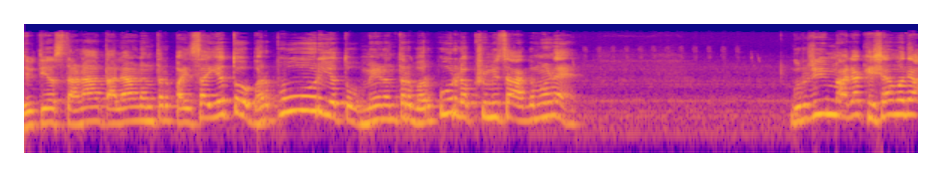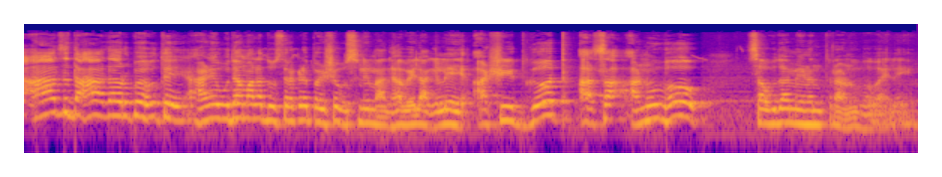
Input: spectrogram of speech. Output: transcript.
द्वितीय स्थानात आल्यानंतर पैसा येतो भरपूर येतो. मे नंतर भरपूर लक्ष्मीचं आगमन आहे. गुरुजी माझ्या खिशामध्ये आज दहा हजार रुपये होते आणि उद्या मला दुसऱ्याकडे पैसे उसने मागावे लागले. अशी गत असा अनुभव चौदा मे नंतर अनुभवायला येईल.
